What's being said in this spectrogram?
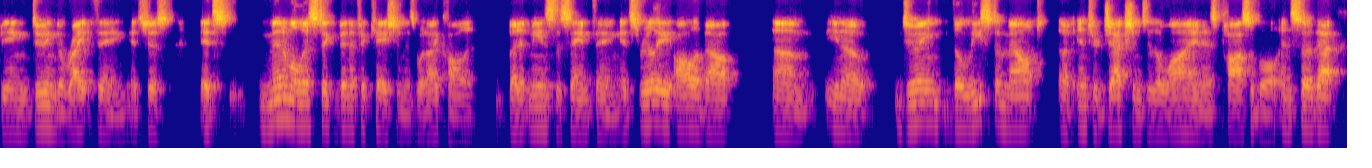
being doing the right thing. It's just it's minimalistic vinification is what I call it, but it means the same thing. It's really all about um, you know, doing the least amount of interjection to the wine as possible. And so that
